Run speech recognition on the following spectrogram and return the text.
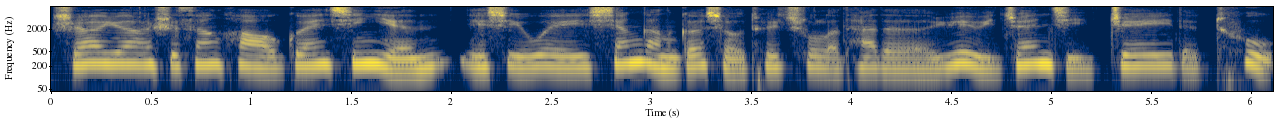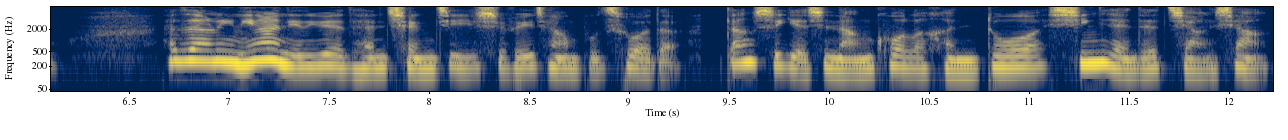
十二月二十三号，关心妍也是一位香港的歌手，推出了他的粤语专辑《J 的 Two》。他在二零零二年的乐坛成绩是非常不错的，当时也是囊括了很多新人的奖项。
